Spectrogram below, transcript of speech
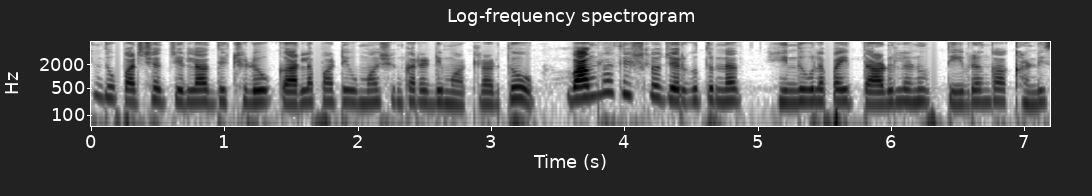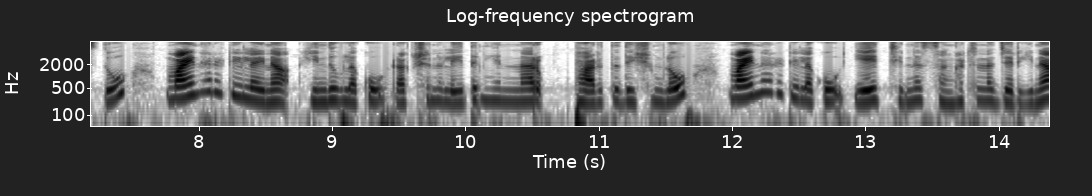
హిందూ పరిషత్ జిల్లా అధ్యక్షుడు గార్లపాటి ఉమాశంకర్రెడ్డి మాట్లాడుతూ బంగ్లాదేశ్లో జరుగుతున్న హిందువులపై దాడులను తీవ్రంగా ఖండిస్తూ మైనారిటీలైన హిందువులకు రక్షణ లేదని అన్నారు. భారతదేశంలో మైనారిటీలకు ఏ చిన్న సంఘటన జరిగినా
